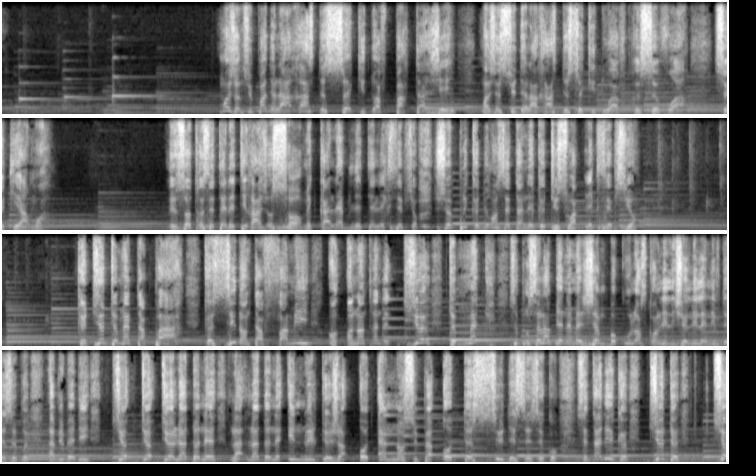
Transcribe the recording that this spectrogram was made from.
Moi, je ne suis pas de la race de ceux qui doivent partager. Moi, je suis de la race de ceux qui doivent recevoir ce qui est à moi. Les autres, c'était le tirage au sort, mais Caleb, il était l'exception. Je prie que durant cette année, que tu sois l'exception. Que Dieu te mette à part. Que si dans ta famille, on, est en train de... Dieu te mette... C'est pour cela, bien aimé, j'aime beaucoup lorsqu'on lit, je lis les livres des Hébreux. La Bible dit, Dieu, Dieu, Dieu lui a donné, lui donné une huile déjà, un nom super au-dessus de ses égaux. C'est-à-dire que Dieu te... Dieu,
